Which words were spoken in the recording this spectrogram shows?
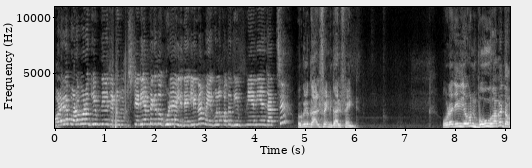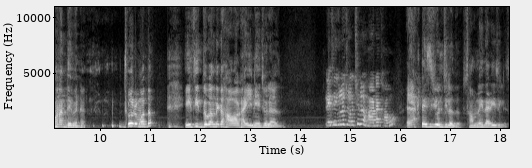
বড়েরা বড় বড় গিফট দিয়েছে। স্টেডিয়াম থেকে তো ঘুরে এলি। দেখলি না মেয়েগুলো কত গিফট নিয়ে নিয়ে যাচ্ছে? ওগুলো গার্লফ্রেন্ড গার্লফ্রেন্ড ওরা যদি যখন বউ হবে তখন আর দেবে না। তোর মতো এসির দোকান থেকে হাওয়া খাইয়ে নিয়ে চলে আসবে। রেসিগুলো চলছিল? হাওয়াটা খাব? একটা এসি চলছিল তো সামনেই দাঁড়িয়েছিলিস।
